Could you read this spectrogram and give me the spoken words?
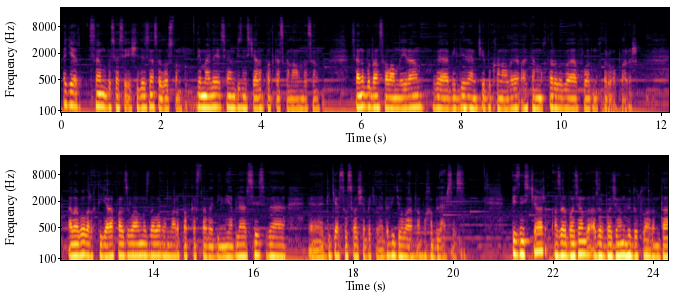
Əgər sən bu səsi eşidirsənsə dostum, deməli sən Bizneskarın podkast kanalındasan. Səni burdan salamlayıram və bildirirəm ki, bu kanalı Aytən Muxtarov və Fuad Muxtarov aparır. Əlavə olaraq digər aparıcılarımız da var. Onları podkastlarda dinləyə bilərsiniz və e, digər sosial şəbəkələrdə videolarına baxa bilərsiniz. Bizneskar Azərbaycan və Azərbaycanın hüdudlarında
